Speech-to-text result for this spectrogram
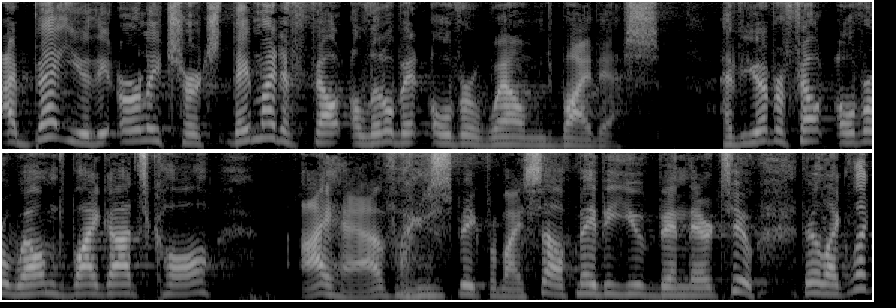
I bet you the early church, they might have felt a little bit overwhelmed by this. Have you ever felt overwhelmed by God's call? I have. I can speak for myself. Maybe you've been there too. They're like, look,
